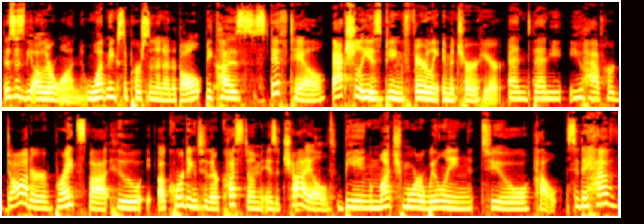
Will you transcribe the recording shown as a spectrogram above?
this is the other one. What makes a person an adult? Because Stifftail actually is being fairly immature here. And then you, you have her daughter, Bright Spot, who, according to their custom, is a child, being much more willing to help. So they have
